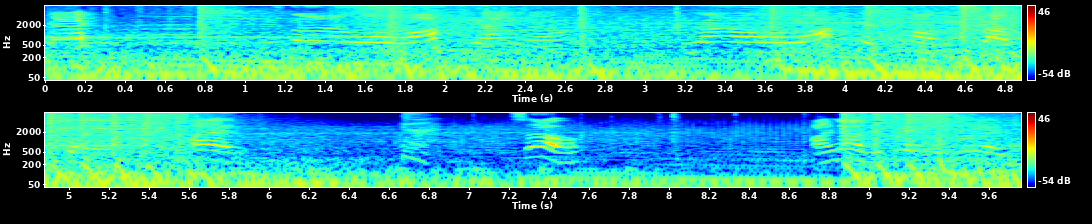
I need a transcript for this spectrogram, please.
okay? He's going on a little walk? Yeah, I know. You going on a little walk? Here, come on, let's stop together. Alright. So, I know, the game is rigged.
